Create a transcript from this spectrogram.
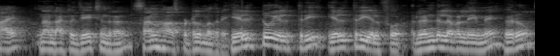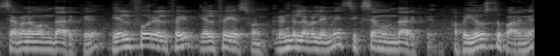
ஹாய் நான் doctor Jayachandran Sun hospital Madurai. L two L three L three L four ரெண்டு லெவல்லையுமே வெறும் செவன் எம்எம் தான் இருக்கு. L four L five L five S one ரெண்டு லெவல்லையுமே சிக்ஸ் எம்எம் தான் இருக்கு. அப்போ யோசித்து பாருங்க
